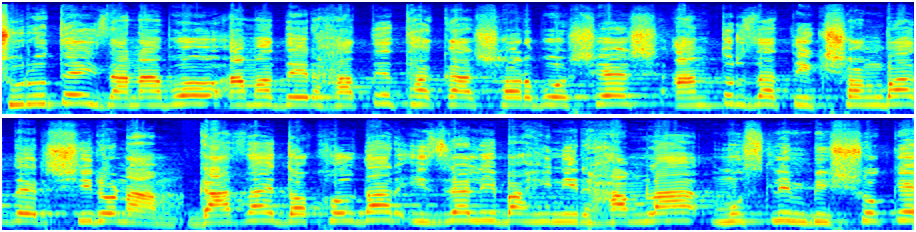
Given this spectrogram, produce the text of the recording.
শুরুতেই জানাব, আমাদের হাতে থাকা সর্বশেষ আন্তর্জাতিক সংবাদের শিরোনাম। গাজায় দখলদার ইসরায়েলি বাহিনীর হামলা, মুসলিম বিশ্বকে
